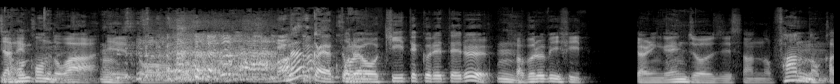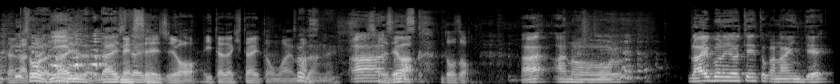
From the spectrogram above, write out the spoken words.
じゃあね、今度は、えっと、なんかやってこれを聞いてくれてる、バブルビーフィージャリング・エンジョージさんのファンの方々にメッセージをいただきたいと思います。ね、それでは、どうぞ。はい、あのー、ライブの予定とかないんで、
